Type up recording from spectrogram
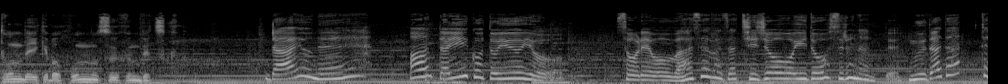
飛んでいけばほんの数分で着く。だよね。あんたいいこと言うよ。それをわざわざ地上を移動するなんて無駄だって。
